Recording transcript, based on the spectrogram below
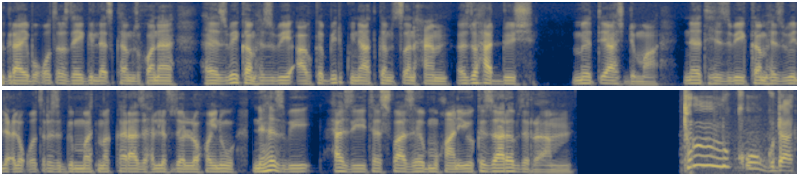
ትግራይ ብቁፅሪ ዘይግለጽ ከም ዝኾነ ህዝቢ ከም ህዝቢ ኣብ ከቢድ ኩናት ከም ዝጸንሐ እዚ ሓዱሽ ምጥያሽ ድማ ነቲ ህዝቢ ከም ህዝቢ ልዕሊ ቁፅሪ ዝግመት መከራ ዘሕልፍ ዘሎ ኮይኑ ንህዝቢ ሕዚ ተስፋ ዝህብ ምዃኑ እዩ ክዛረብ ዝረአ ትልቁ ጉዳት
